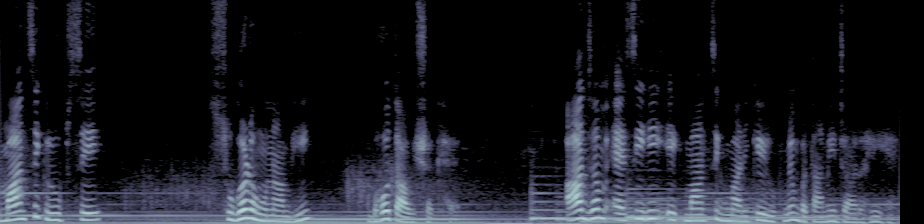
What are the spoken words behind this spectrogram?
मानसिक रूप से सुगढ़ होना भी बहुत आवश्यक है। आज हम ऐसी ही एक मानसिक बीमारी के रूप में बताने जा रहे हैं,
